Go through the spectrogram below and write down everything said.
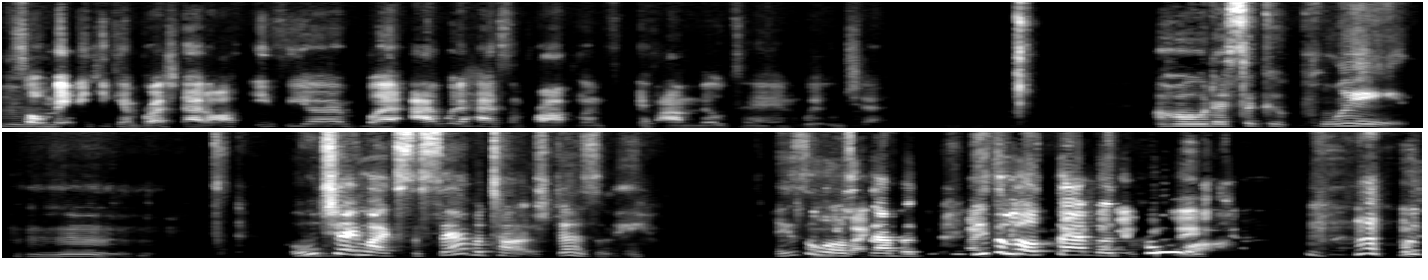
Mm. So maybe he can brush that off easier. But I would have had some problems if I'm Milton with Uche. Oh, that's a good point. Mm. Uche likes to sabotage, doesn't he? He's a oh, little like, sabot. He's a little saboteur because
